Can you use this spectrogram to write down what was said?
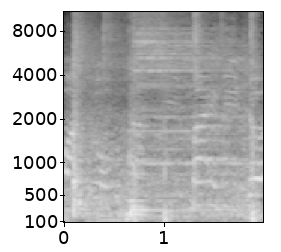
วันลงไม่ได้เดิน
